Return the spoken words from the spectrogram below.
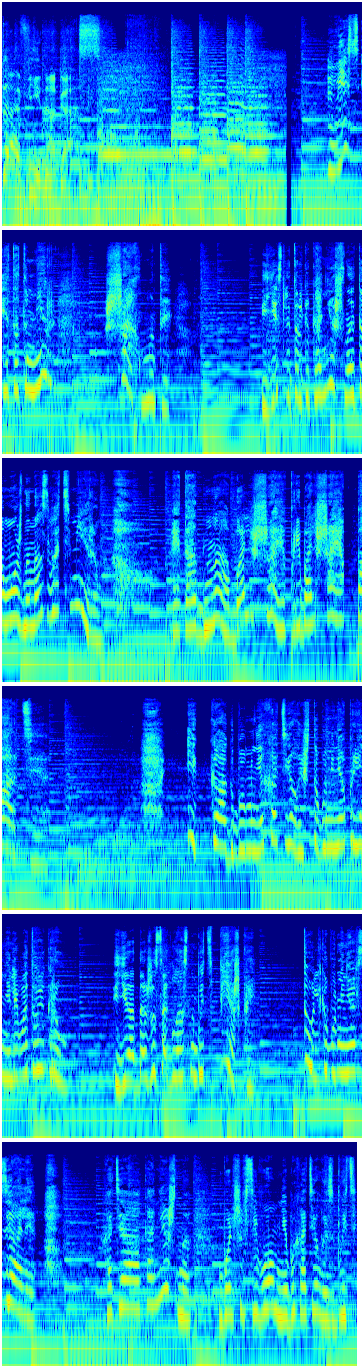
Давиногаз. Весь этот мир — шахматы. Если только, конечно, это можно назвать миром. Это одна большая-пребольшая партия. И как бы мне хотелось, чтобы меня приняли в эту игру. Я даже согласна быть пешкой. Только бы меня взяли. Хотя, конечно, больше всего мне бы хотелось быть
